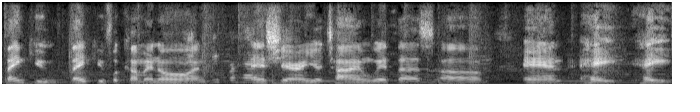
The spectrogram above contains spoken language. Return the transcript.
Thank you, thank you for coming on for and sharing me. your time with us. Um, and hey, hey,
